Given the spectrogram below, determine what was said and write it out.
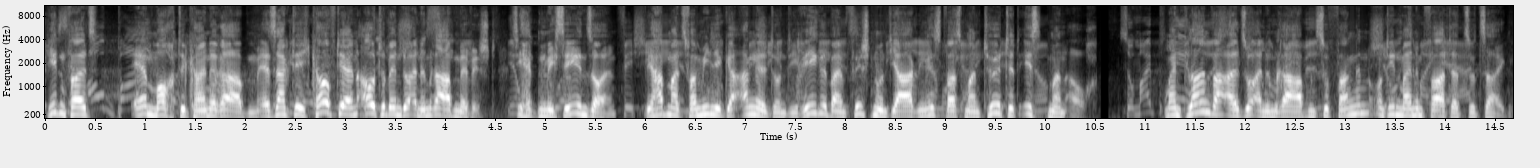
Jedenfalls, er mochte keine Raben. Er sagte, ich kaufe dir ein Auto, wenn du einen Raben erwischt. Sie hätten mich sehen sollen. Wir haben als Familie geangelt und die Regel beim Fischen und Jagen ist, was man tötet, isst man auch. Mein Plan war also, einen Raben zu fangen und ihn meinem Vater zu zeigen.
